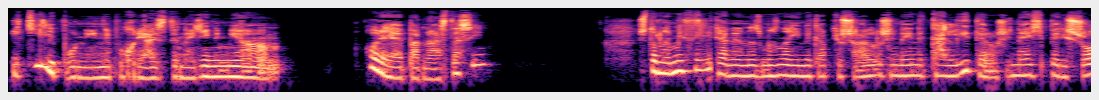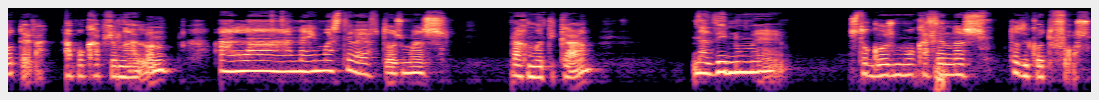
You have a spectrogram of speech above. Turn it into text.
Εκεί λοιπόν είναι που χρειάζεται να γίνει μια ωραία επανάσταση στο να μην θέλει κανένας μας να είναι κάποιος άλλος ή να είναι καλύτερος ή να έχει περισσότερα από κάποιον άλλον, αλλά να είμαστε ο εαυτός μας πραγματικά, να δίνουμε στον κόσμο ο καθένας το δικό του φως.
